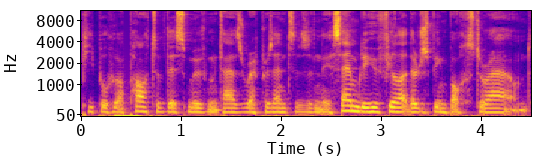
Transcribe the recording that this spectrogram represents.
people who are part of this movement as representatives in the assembly who feel like they're just being bossed around.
